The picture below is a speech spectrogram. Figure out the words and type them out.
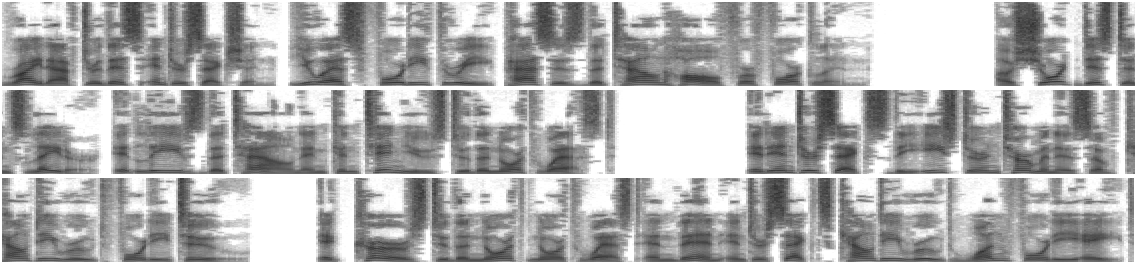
Right after this intersection, US 43 passes the town hall for Forkland. A short distance later, it leaves the town and continues to the northwest. It intersects the eastern terminus of County Route 42. It curves to the north-northwest and then intersects County Route 148.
